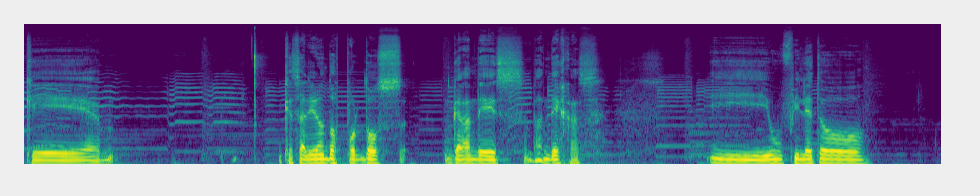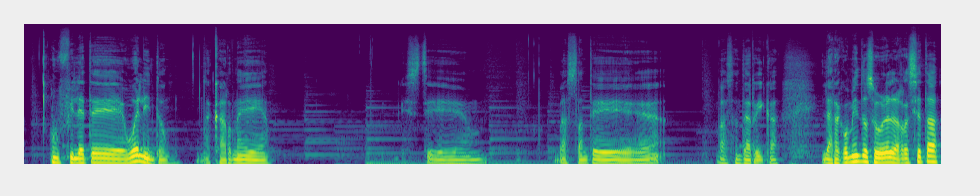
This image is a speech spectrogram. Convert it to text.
que, que salieron dos por dos grandes bandejas y un fileto un filete de Wellington, una carne este bastante bastante rica. Les recomiendo sobre la receta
